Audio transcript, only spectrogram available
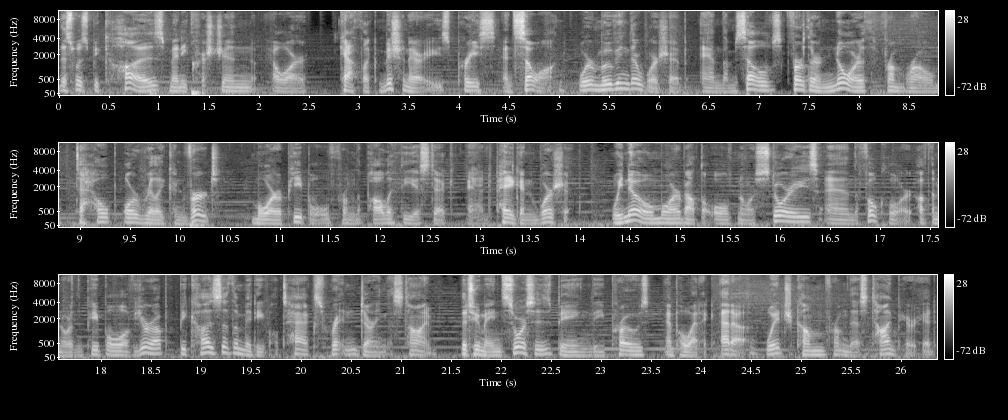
This was because many Christian or Catholic missionaries, priests, and so on were moving their worship and themselves further north from Rome to help or really convert more people from the polytheistic and pagan worship. We know more about the Old Norse stories and the folklore of the northern people of Europe because of the medieval texts written during this time, the two main sources being the prose and poetic Edda, which come from this time period,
